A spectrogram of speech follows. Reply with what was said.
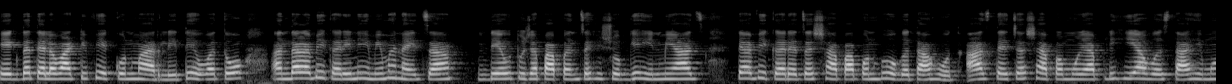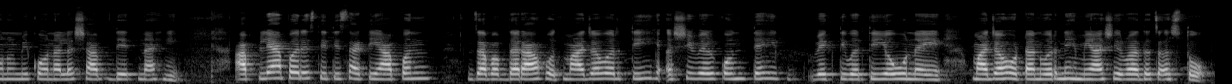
एकदा त्याला वाटी फेकून मारली. तेव्हा तो आंधळा भिकारी नेहमी म्हणायचा देव तुझ्या पापांचा हिशोब घेईन. मी आज त्या भिकाऱ्याचा शाप आपण भोगत आहोत. आज त्याच्या शापामुळे आपली ही अवस्था आहे म्हणून मी कोणाला शाप देत नाही. आपल्या परिस्थितीसाठी आपण जबाबदार आहोत. माझ्यावरती अशी वेळ कोणत्याही व्यक्तीवरती येऊ नये. माझ्या होटांवर नेहमी आशीर्वादच असतो.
